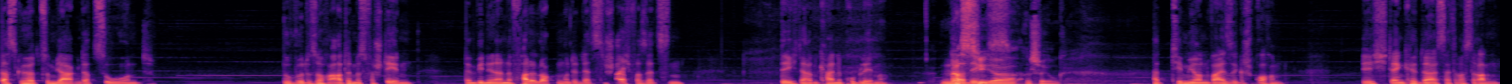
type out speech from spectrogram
Das gehört zum Jagen dazu und so würde es auch Artemis verstehen. Wenn wir ihn in eine Falle locken und den letzten Streich versetzen, sehe ich darin keine Probleme. Nastia, Entschuldigung. Hat Timion weise gesprochen. Ich denke, da ist etwas dran.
